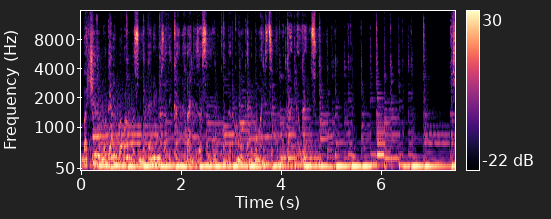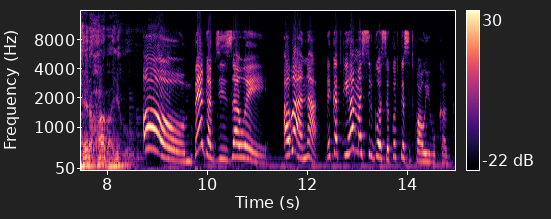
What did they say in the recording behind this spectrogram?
Mbacire umugani mbabambuze umugani ntuzave kantarangiza asanga ubukombe bw'umugani bumanitse ku muganda w'inzu. Kera habayeho. Oh mbega byiza we! Abana reka twihe amashyi rwose ko twese twawibukaga.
